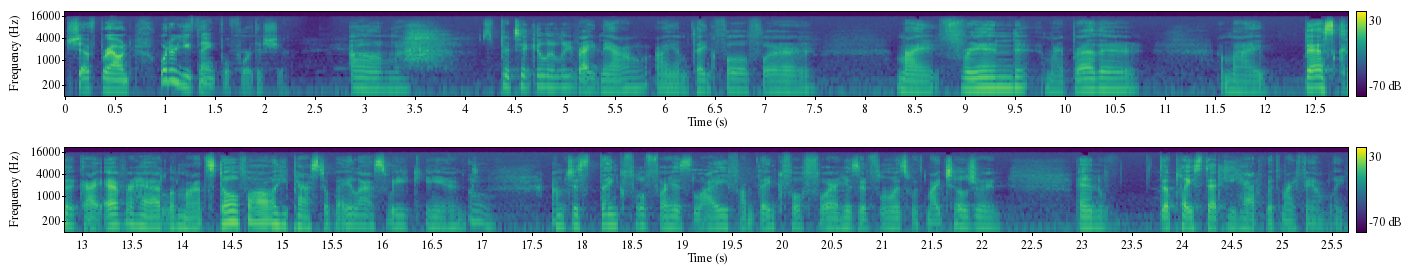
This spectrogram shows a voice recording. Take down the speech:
Chef Brown, what are you thankful for this year? Um, particularly right now, I am thankful for my friend, my brother, my best cook I ever had, Lamont Stovall. He passed away last week, and oh. I'm just thankful for his life. I'm thankful for his influence with my children and the place that he had with my family.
